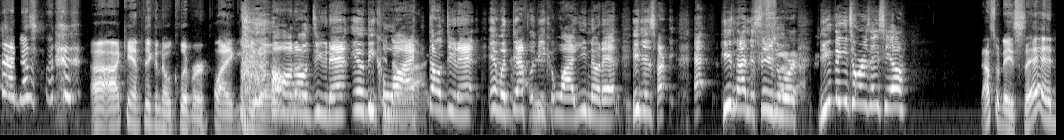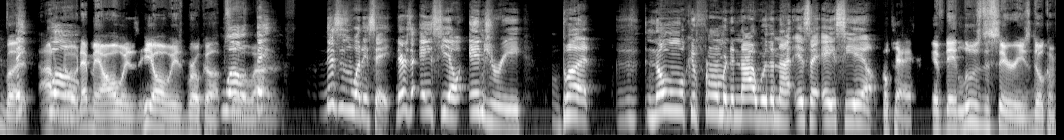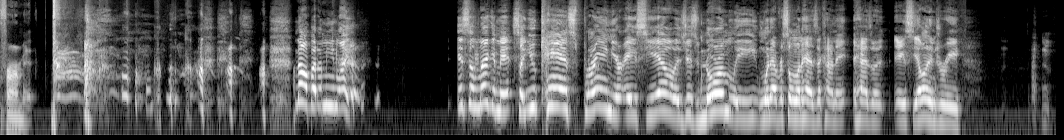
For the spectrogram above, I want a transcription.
I can't think of no Clipper. Like, you know. Oh, don't do that. It would be Kawhi. You know, I- don't do that. It would definitely be Kawhi. You know that. He just hurt. uh, He's not in the series anymore. Do you think he tore his ACL? That's what they said, but They- I don't well- know. That man always he always broke up. Well, so they, I- this is what they say. There's an ACL injury, but no one will confirm or deny whether or not it's an ACL. okay, if they lose the series, they'll confirm it. No, but I mean, like, it's a ligament, so you can sprain your ACL. It's just normally whenever someone has a kind of has an ACL injury,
